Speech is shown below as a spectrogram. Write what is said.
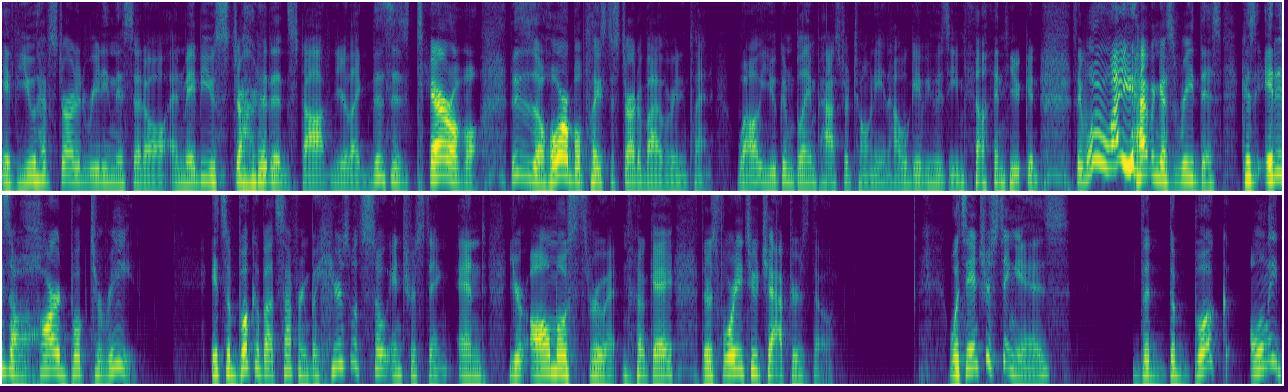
if you have started reading this at all, and maybe you started and stopped and you're like, this is terrible. This is a horrible place to start a Bible reading plan. Well, you can blame Pastor Tony, and I will give you his email, and you can say, well, why are you having us read this? Because it is a hard book to read. It's a book about suffering, but here's what's so interesting, and you're almost through it, okay? There's 42 chapters, though. What's interesting is the, the book, only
